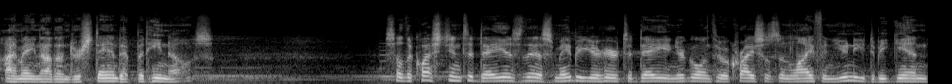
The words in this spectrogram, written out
I may not understand it, but He knows. So the question today is this maybe you're here today and you're going through a crisis in life and you need to begin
